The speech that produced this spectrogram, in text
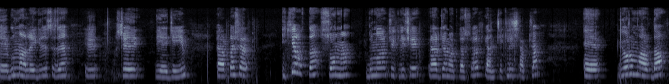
e, bunlarla ilgili size e, şey diyeceğim. Ee, arkadaşlar iki hafta sonra bunların çekilişi vereceğim arkadaşlar. Yani çekiliş yapacağım. Ee, yorumlarda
